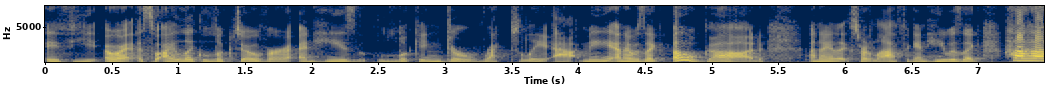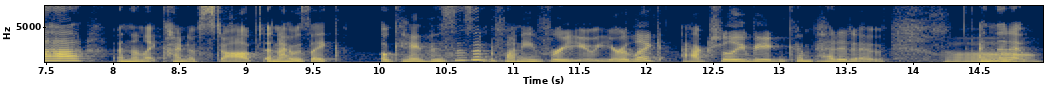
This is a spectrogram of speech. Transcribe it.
If you, oh, so I like looked over and he's looking directly at me, and I was like, "Oh God!" And I like started laughing, and he was like, "Ha ha ha!" and then like kind of stopped, and I was like, okay, this isn't funny for you. You're like actually being competitive. Oh. And then at, oh.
